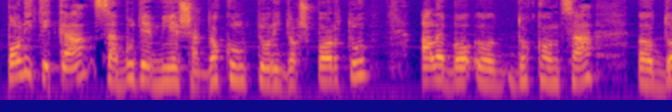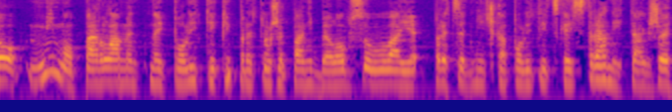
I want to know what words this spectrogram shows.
politika sa bude miešať do kultúry, do športu, alebo e, dokonca do mimo parlamentnej politiky, pretože pani Belovsová je predsednička politickej strany. Takže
